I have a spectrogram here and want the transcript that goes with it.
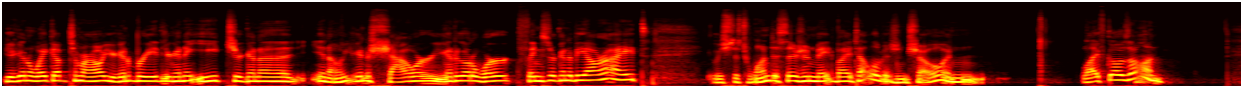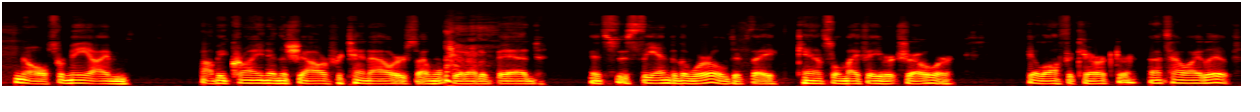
you're going to wake up tomorrow, you're going to breathe, you're going to eat, you're going to, you know, you're going to shower, you're going to go to work, things are going to be all right. It was just one decision made by a television show and life goes on. No, for me, I'm, I'll be crying in the shower for 10 hours. I won't get out of bed. it's it's the end of the world if they cancel my favorite show or kill off a character. That's how I live.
